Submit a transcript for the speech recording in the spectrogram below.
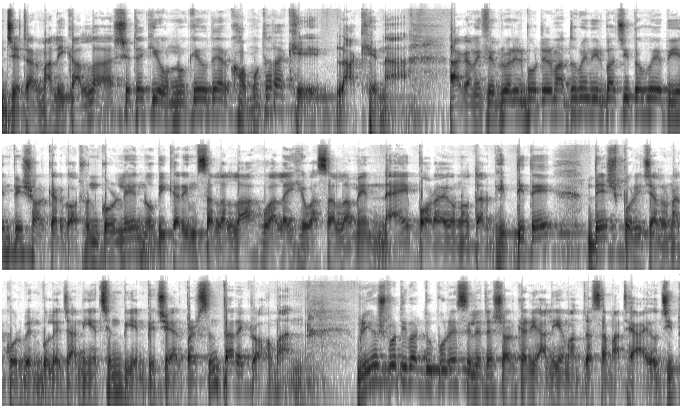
যেটার মালিক আল্লাহ, সেটা কি অন্য কেউ দেওয়ার ক্ষমতা রাখে? রাখে না। আগামী ফেব্রুয়ারির ভোটের মাধ্যমে নির্বাচিত হয়ে বিএনপি সরকার গঠন করলে নবী করিম সাল্লাহ আলাইহি ওয়াসাল্লামের ন্যায় পরায়ণতার ভিত্তিতে দেশ পরিচালনা করবেন বলে জানিয়েছেন বিএনপি চেয়ারপারসন তারেক রহমান। বৃহস্পতিবার দুপুরে সিলেটের সরকারি আলিয়া মাদ্রাসা মাঠে আয়োজিত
